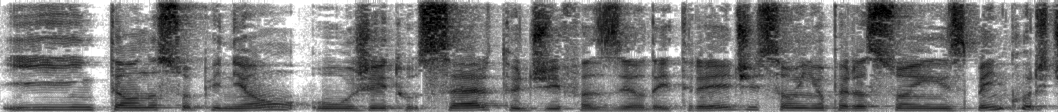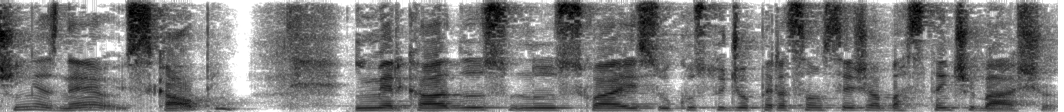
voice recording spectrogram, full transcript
E então, na sua opinião, o jeito certo de fazer o day trade são em operações bem curtinhas, né, o scalping, em mercados nos quais o custo de operação seja bastante baixo.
